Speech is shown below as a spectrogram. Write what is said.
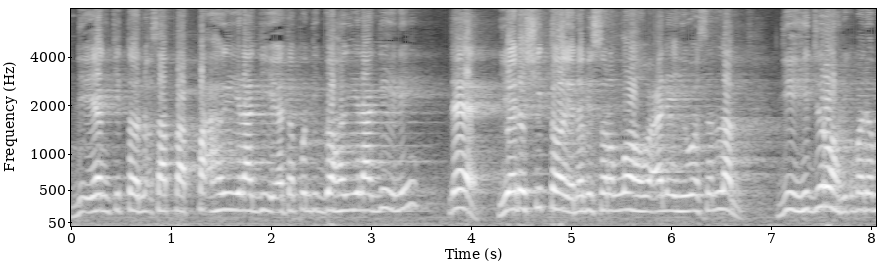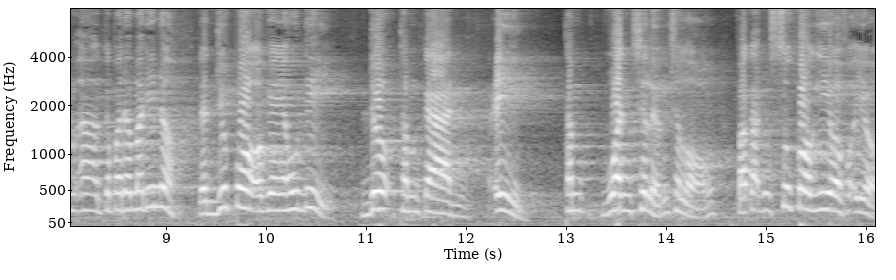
di yang kita nak sampai 4 hari lagi ataupun 3 hari lagi ni deh dia ada cerita ya Nabi sallallahu alaihi wasallam pergi hijrah kepada uh, kepada Madinah dan jumpa orang Yahudi duk tamkan Eid tam wan cherem chelong pakat duk suka ria fok yo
